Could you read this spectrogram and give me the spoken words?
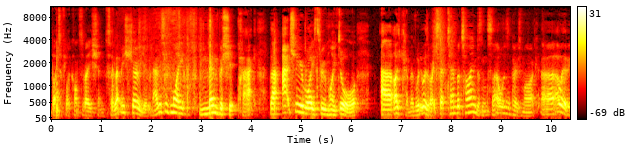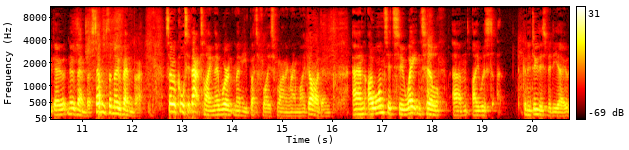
Butterfly Conservation. So let me show you. Now, this is my membership pack that actually arrived through my door uh, I can't remember what it was, about September time, doesn't say. What was the postmark? Uh, oh, there we go, November, 7th of November. So, of course, at that time, there weren't many butterflies flying around my garden. And I wanted to wait until um, I was going to do this video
